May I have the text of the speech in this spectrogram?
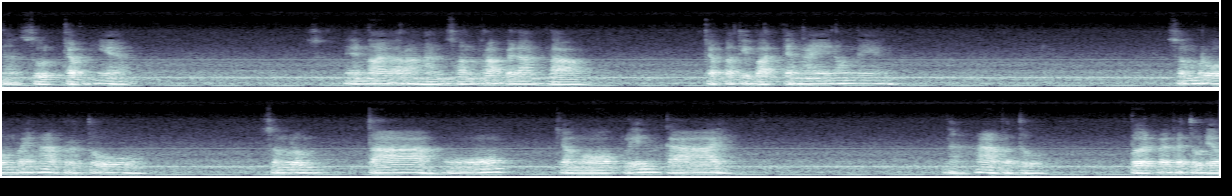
นะสูตรจับเฮียเนนน้อยอรหันต์สอนพระเวลาเปล่า จะปฏิบัติยังไงน้องเนนสำรวมไว้ห้าประตูสำรวมตา หูจมูกลิ้นกายนะห้าประตู เปิดไว้ประตูเดียว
